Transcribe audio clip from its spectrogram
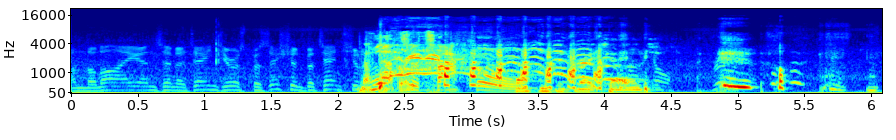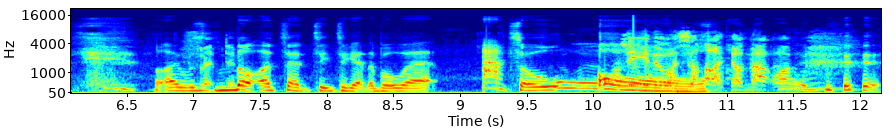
And the Lions in a dangerous position potentially. What a tackle! That's a great challenge. I was Flipped him. not attempting to get the ball there at all. Oh, Neither was I on that one.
